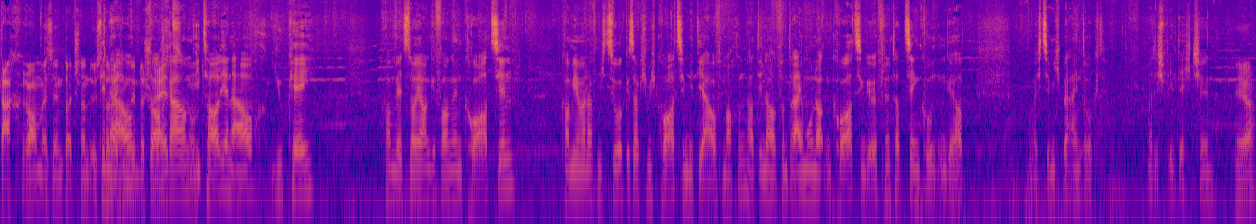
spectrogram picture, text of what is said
Dachraum, also in Deutschland, Österreich genau, und in der Schweiz. Dachraum, Italien auch, UK haben wir jetzt neu angefangen, Kroatien. Kam jemand auf mich zu, hat gesagt, ich möchte Kroatien mit dir aufmachen. Hat innerhalb von drei Monaten Kroatien geöffnet, hat zehn Kunden gehabt war ich ziemlich beeindruckt. Aber ah, das spielt echt schön. Ja,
